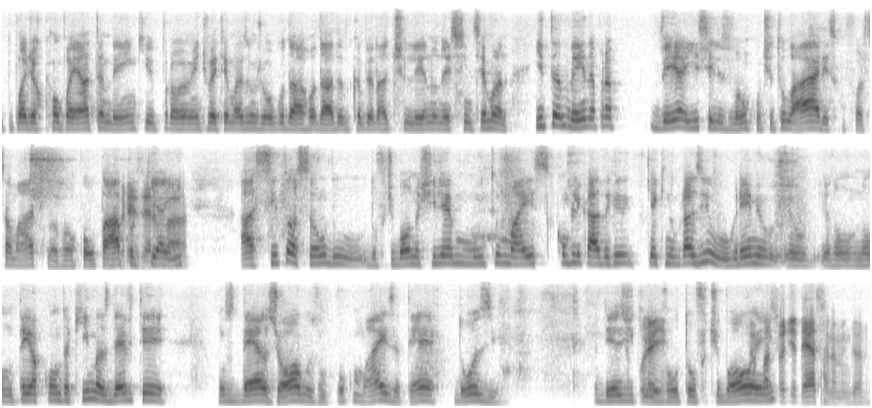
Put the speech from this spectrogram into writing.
tu pode acompanhar também que provavelmente vai ter mais um jogo da rodada do Campeonato Chileno nesse fim de semana. E também dá para ver aí se eles vão com titulares, com força máxima, vão poupar, porque aí a situação do, do futebol no Chile é muito mais complicada que, que aqui no Brasil. O Grêmio, eu, eu não, não tenho a conta aqui, mas deve ter uns 10 jogos, um pouco mais, até 12, desde Por que voltou o futebol. Já aí. passou de 10, se não me engano.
